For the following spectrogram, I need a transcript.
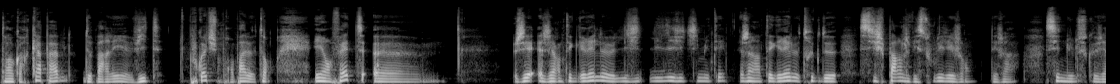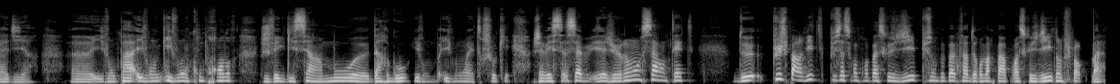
t'es encore capable de parler vite. Pourquoi tu ne prends pas le temps? Et en fait, j'ai intégré l'illégitimité. J'ai intégré le truc de si je parle, je vais saouler les gens. Déjà, c'est nul ce que j'ai à dire. Euh, ils vont pas, ils vont ils vont comprendre. Je vais glisser un mot euh, d'argot, ils vont ils vont être choqués. J'avais ça, ça vraiment ça en tête. De plus je parle vite, plus ça se comprend pas ce que je dis, plus on peut pas me faire de remarques par rapport à ce que je dis. Donc je voilà,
